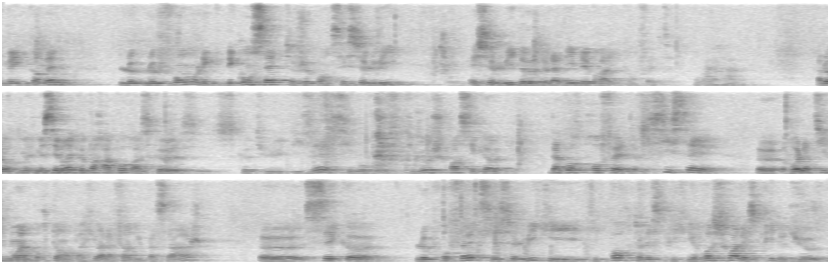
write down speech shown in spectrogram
mais quand même, le, le fond, les, des concepts, je pense, c'est celui, et celui de, de, la Bible hébraïque, en fait. Voilà. Uh -huh. Alors, mais, mais c'est vrai que par rapport à ce que, ce que tu disais, si, vous, si tu veux, je crois, c'est que d'abord prophète, si c'est relativement important, par exemple à la fin du passage, euh, c'est que le prophète, c'est celui qui, qui porte l'Esprit, qui reçoit l'Esprit de Dieu.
